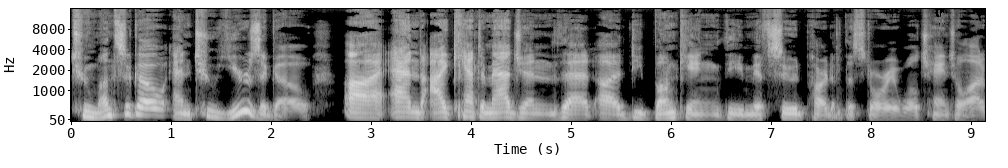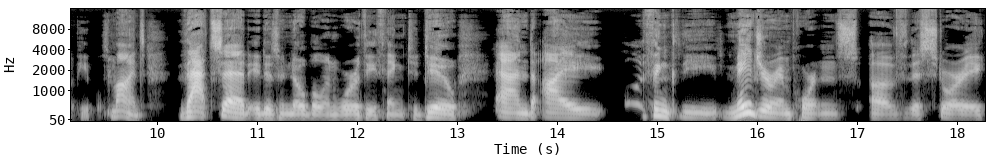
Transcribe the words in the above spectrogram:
two months ago, and two years ago. Uh, and I can't imagine that uh, debunking the Mifsud part of the story will change a lot of people's minds. That said, it is a noble and worthy thing to do. And I think the major importance of this story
